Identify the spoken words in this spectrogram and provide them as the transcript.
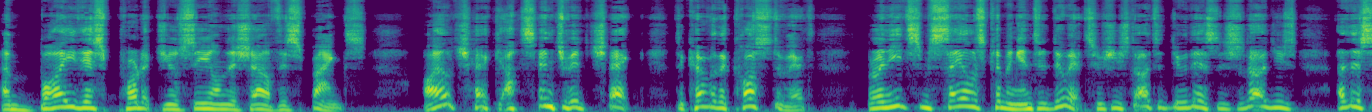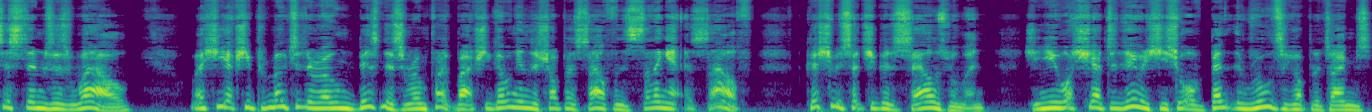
and buy this product you'll see on the shelf, this Spanx, I'll check, I'll send you a check to cover the cost of it, but I need some sales coming in to do it. So she started to do this and she started to use other systems as well, where she actually promoted her own business, her own product, by actually going in the shop herself and selling it herself because she was such a good saleswoman, she knew what she had to do and she sort of bent the rules a couple of times,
